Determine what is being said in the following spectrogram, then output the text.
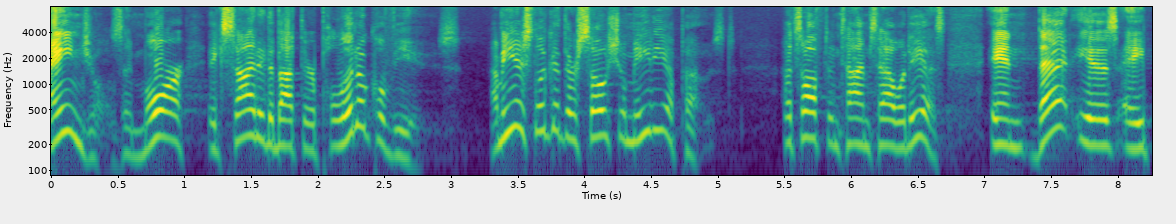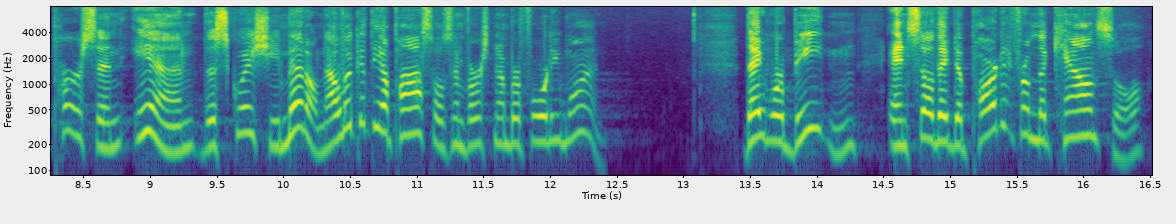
angels and more excited about their political views. I mean, you just look at their social media post. That's oftentimes how it is. And that is a person in the squishy middle. Now look at the apostles in verse number 41. They were beaten, and so they departed from the council,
